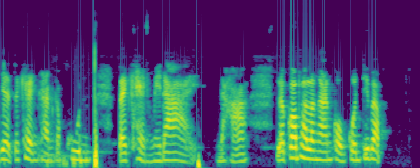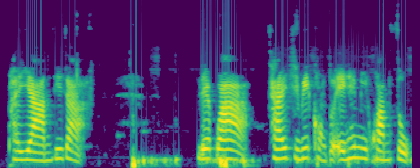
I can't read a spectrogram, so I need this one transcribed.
อยากจะแข่งขันกับคุณแต่แข่งไม่ได้นะคะ แล้วก็พลังงานของคนที่แบบพยายามที่จะ เรียกว่าใช้ชีวิตของตัวเองให้มีความสุข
